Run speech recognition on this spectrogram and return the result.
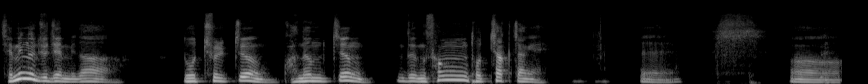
재밌는 주제입니다. 노출증, 관음증 등 성도착 장애. 예. 어,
